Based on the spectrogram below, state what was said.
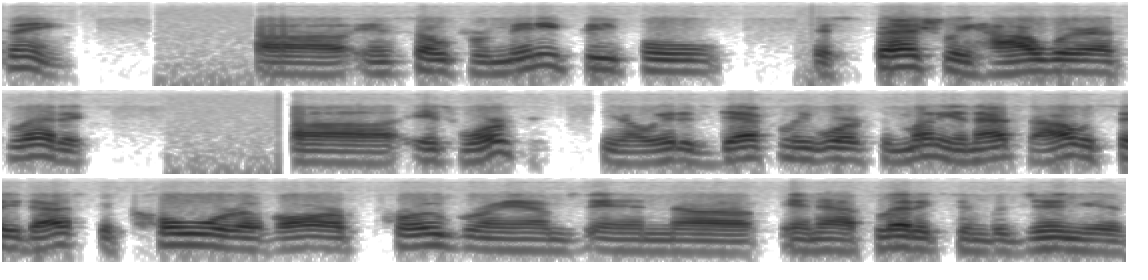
thing. Uh, and so for many people, especially high wear athletics, uh, it's worth it you know, it is definitely worth the money. And that's, I would say, that's the core of our programs in uh, in athletics in Virginia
